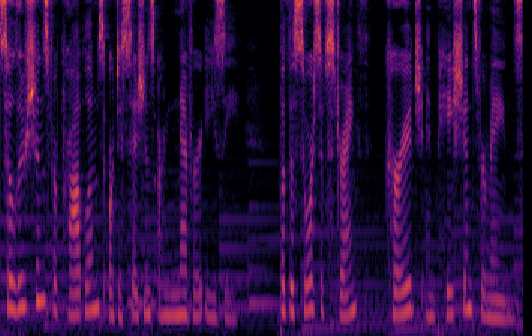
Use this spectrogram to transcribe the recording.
Solutions for problems or decisions are never easy, but the source of strength, courage, and patience remains.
